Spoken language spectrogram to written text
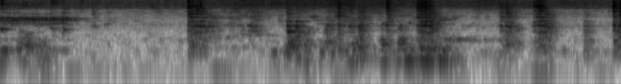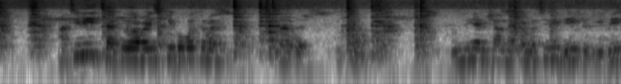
দিতে হবে মশলা কষে আসলে ইচ্ছা কেউ আবার স্কিপও করতে পারে যাদের ইচ্ছা মতো নিরামিষ রান্না একটু আমরা চিনি দিই একটু ঘি দিই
